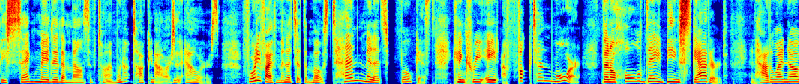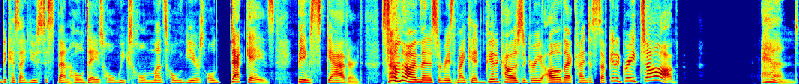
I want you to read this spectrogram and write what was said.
these segmented amounts of time, we're not talking hours and hours, 45 minutes at the most, 10 minutes focused can create a fuck ton more than a whole day being scattered. And how do I know? Because I used to spend whole days, whole weeks, whole months, whole years, whole decades being scattered. Somehow I managed to raise my kid, get a college degree, all that kind of stuff, get a great job. And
